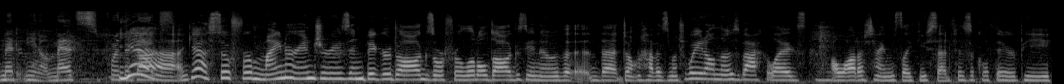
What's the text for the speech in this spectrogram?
med, you know, meds for the yeah. Yeah, yeah. So for minor injuries in bigger dogs or for little dogs, you know, that, that don't have as much weight on those back legs, mm -hmm. a lot of times, like you said, physical therapy,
